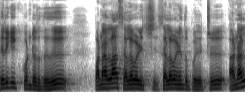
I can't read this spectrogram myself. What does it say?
பெருகி கொண்டிருந்தது. பணம்லாம் செலவழிச்சு செலவழிந்து போயிற்று. ஆனால்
